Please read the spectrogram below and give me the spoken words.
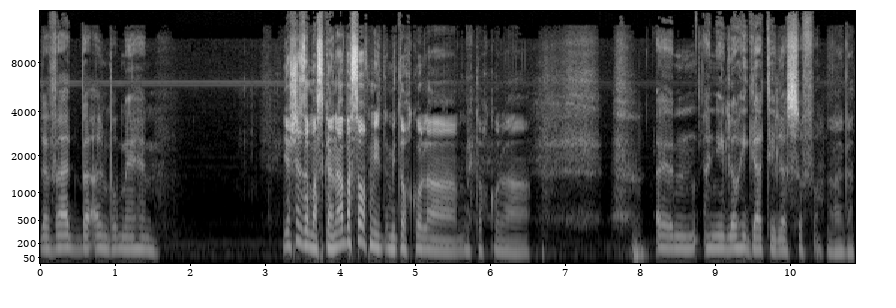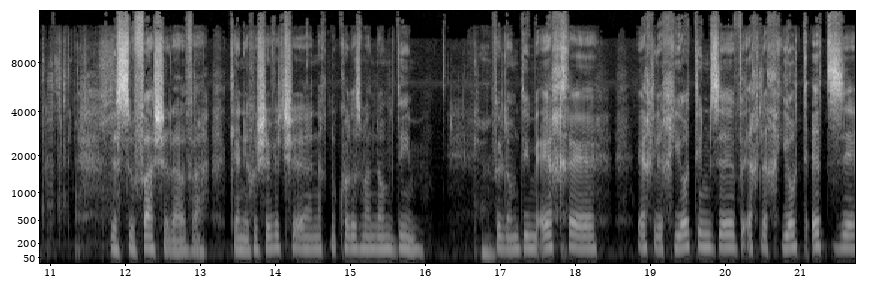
לבד באלבומיהם. יש איזו מסקנה בסוף מתוך כל ה... מתוך כל ה... אמ, אני לא הגעתי לסופו. לא הגעתי. לסופה של אהבה, כי אני חושבת שאנחנו כל הזמן לומדים. כן. ולומדים איך, אה, איך לחיות עם זה ואיך לחיות את זה.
